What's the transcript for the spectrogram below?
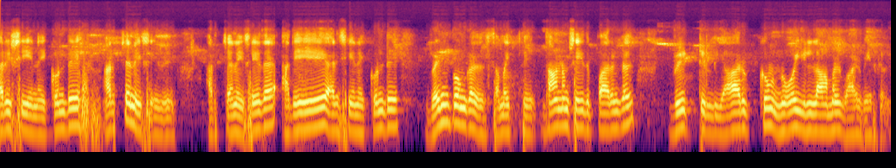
அரிசியினை கொண்டு அர்ச்சனை செய்து அர்ச்சனை செய்த அதே அரிசியினை கொண்டு வெண்பொங்கல் சமைத்து தானம் செய்து பாருங்கள். வீட்டில் யாருக்கும் நோய் இல்லாமல் வாழ்வீர்கள்.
